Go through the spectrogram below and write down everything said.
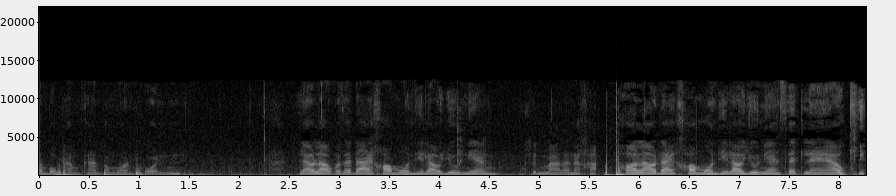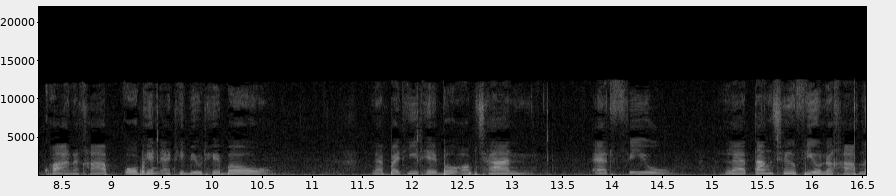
ระบบทำการประมวลผล แล้วเราก็จะได้ข้อมูลที่เรายูเนียนขึ้นมาแล้วนะครับ พอเราได้ข้อมูลที่เรายูเนียนเสร็จแล้ว คลิกขวานะครับ Open Attribute Table และไปที่ Table Option Add Field และตั้งชื่อ Field นะครับ ใน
